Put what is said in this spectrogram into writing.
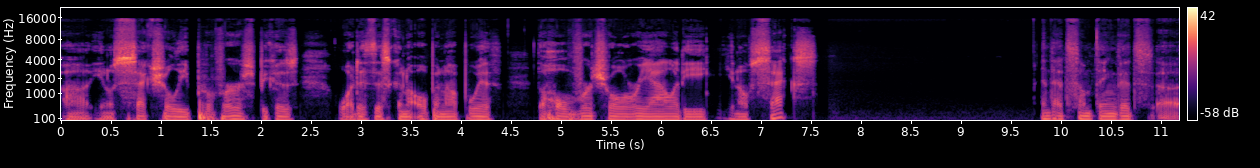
uh, you know, sexually perverse. Because what is this going to open up with the whole virtual reality, you know, sex? And that's something that's uh,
